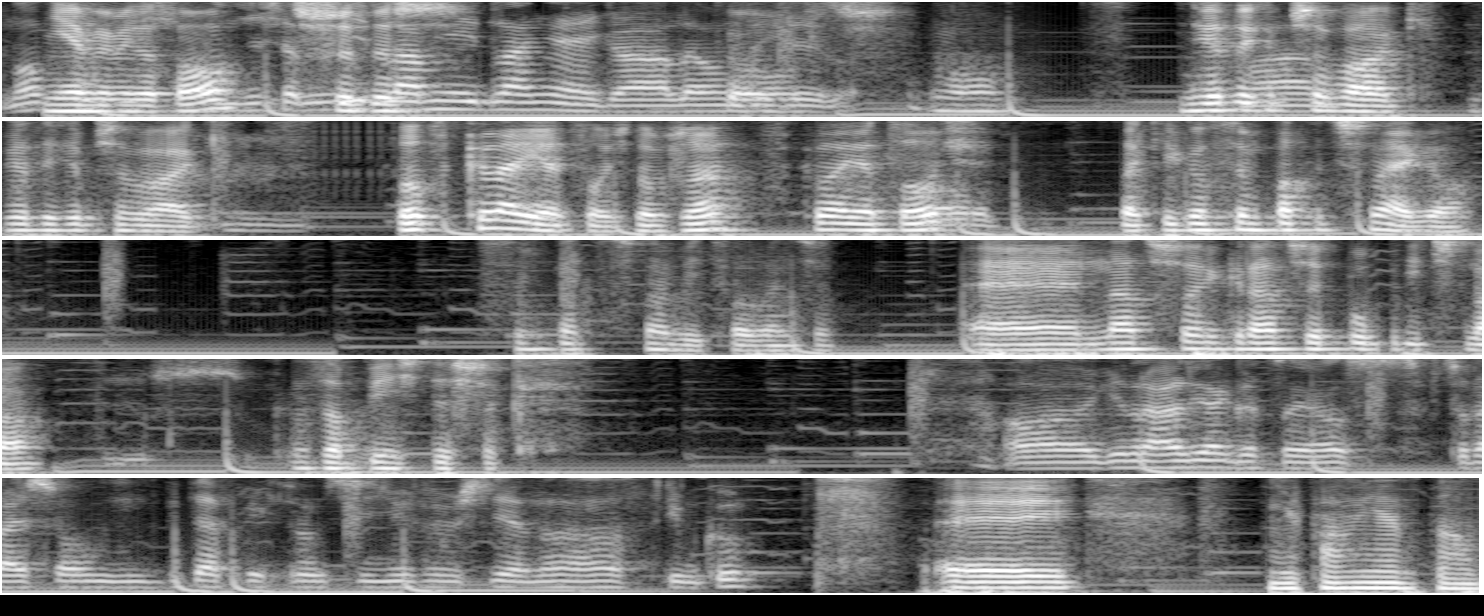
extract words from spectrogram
No, Nie wiem, ile to? 50 Trzy i dla dysz- mnie i dla niego, ale on To, wygrywa. no. Dwie dychy Mam. przewagi. Dwie dychy przewagi. To skleję coś, dobrze? Skleję coś takiego sympatycznego. Sympatyczna bitwa będzie. E, na trzech graczy publiczna. Już szukam. Za 5 dyszek. O, generalnie jak oceniasz wczorajszą bitewkę, którą ci wymyśliłem na streamku? Ej, nie pamiętam.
